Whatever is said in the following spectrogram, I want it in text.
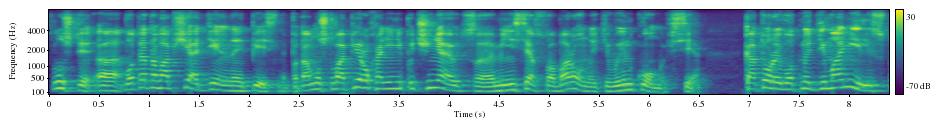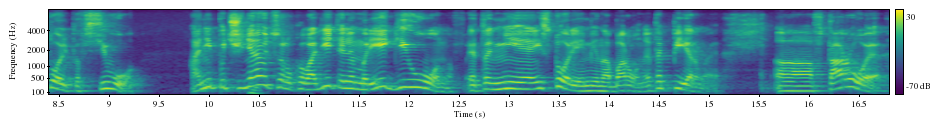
Слушайте, э, вот это вообще отдельная песня, потому что, во-первых, они не подчиняются Министерству обороны, эти военкомы все которые вот надемонили столько всего, они подчиняются руководителям регионов. Это не история Минобороны, это первое. А, второе.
